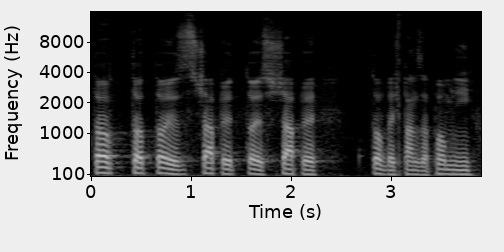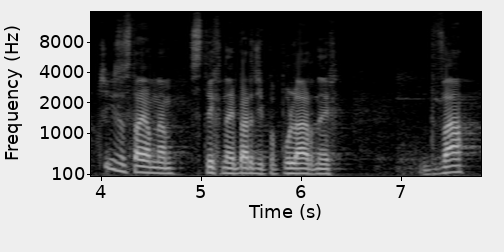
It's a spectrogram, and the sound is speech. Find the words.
To, to, to jest z czapy, to jest z czapy, to weź pan zapomnij. Czyli zostają nam z tych najbardziej popularnych dwa.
